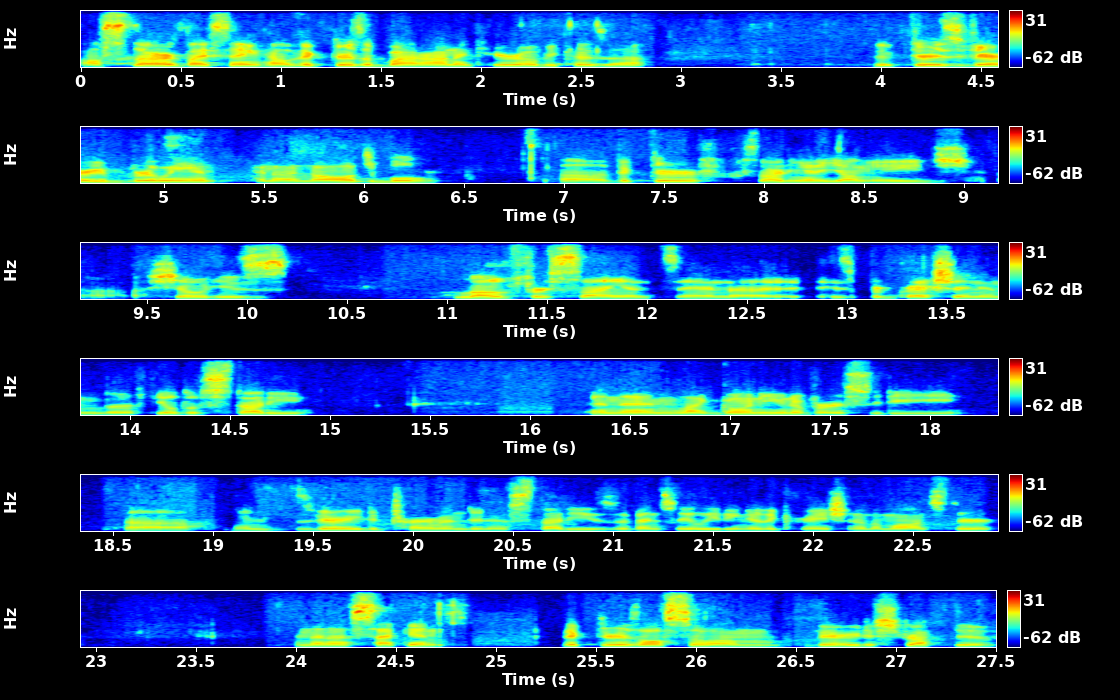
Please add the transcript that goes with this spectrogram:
I'll start by saying how Victor is a Byronic hero because uh, Victor is very brilliant and uh, knowledgeable. Uh, Victor, starting at a young age, uh, showed his love for science and uh, his progression in the field of study. And then, like going to university, uh, and was very determined in his studies, eventually leading to the creation of the monster. And then a second, Victor is also um very destructive,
